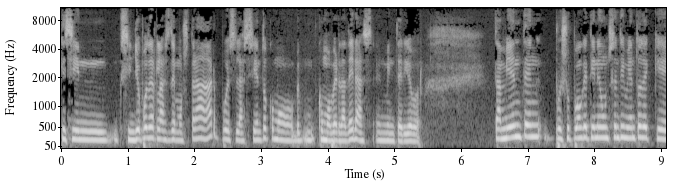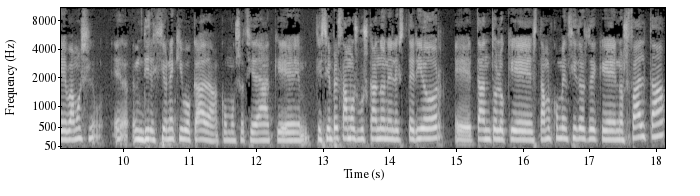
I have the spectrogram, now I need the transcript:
que sin, sin yo poderlas demostrar, pues las siento como, como verdaderas en mi interior. También pues supongo que tiene un sentimiento de que vamos eh, en dirección equivocada como sociedad, que, que siempre estamos buscando en el exterior eh, tanto lo que estamos convencidos de que nos falta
